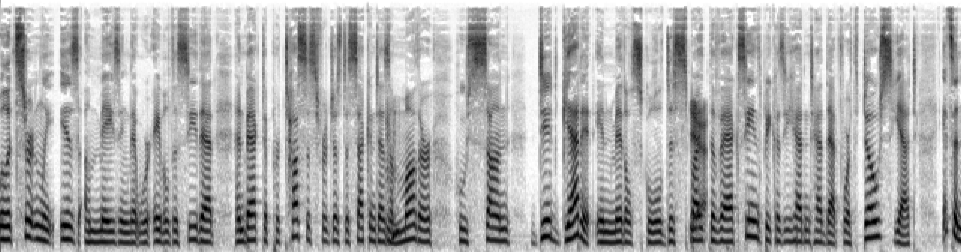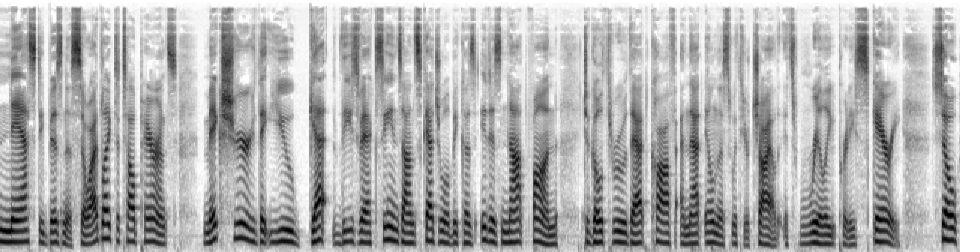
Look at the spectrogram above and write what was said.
well, it certainly is amazing that we're able to see that. And back to pertussis for just a second, as mm-hmm. a mother whose son did get it in middle school despite yeah. the vaccines because he hadn't had that fourth dose yet. It's a nasty business. So I'd like to tell parents make sure that you get these vaccines on schedule because it is not fun to go through that cough and that illness with your child. It's really pretty scary. So,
